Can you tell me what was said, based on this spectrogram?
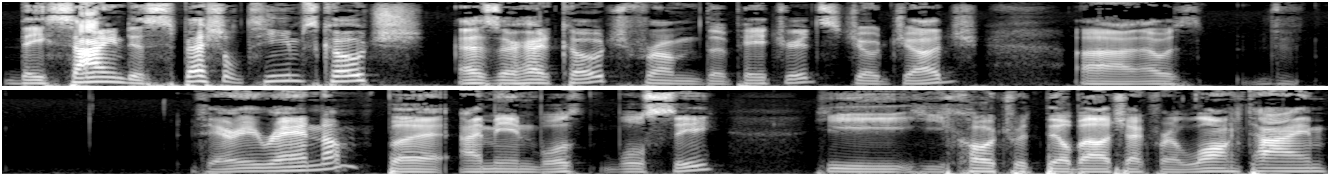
they signed a special teams coach as their head coach from the Patriots, Joe Judge. Uh, that was very random, but I mean, we'll we'll see. He he coached with Bill Belichick for a long time.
